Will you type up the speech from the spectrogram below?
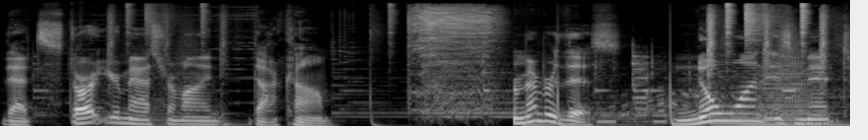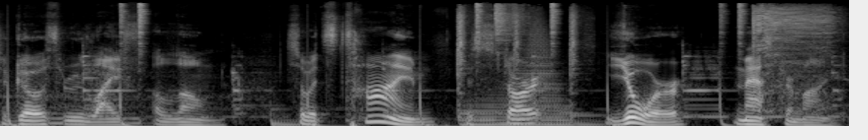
That's startyourmastermind.com. Remember this no one is meant to go through life alone. So it's time to start your mastermind.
